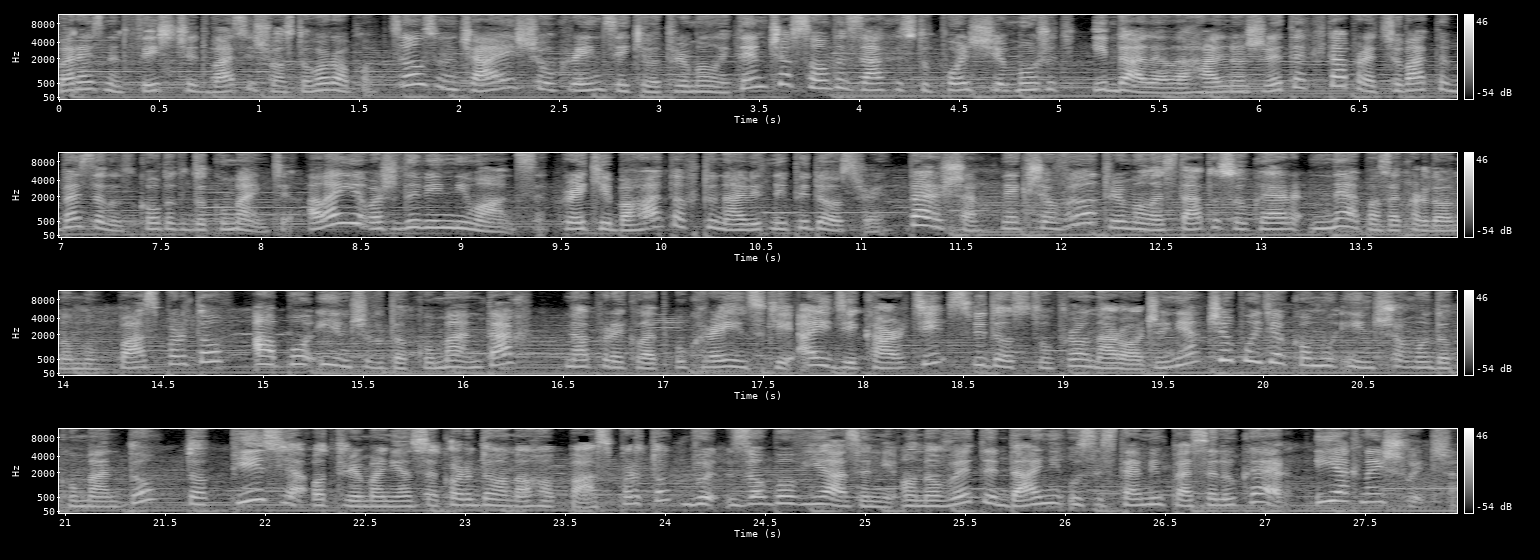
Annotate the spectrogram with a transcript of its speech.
березня 2026 року. Це означає, що українці, які отримали тимчасовий захист у Польщі, можуть і далі легально жити та працювати без додаткових документів. Але є важливі нюанси, про які багато хто навіть не підозрює. Перше, якщо ви отримали статус УКР не по закордонному паспорту, а по інших документах, наприклад, українській id карті свідоцтву про народження чи будь-якому іншому документу, то після отримання закордонного паспорту ви зобов'язані оновити дані у системі PESEL УКР і якнайшвидше.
